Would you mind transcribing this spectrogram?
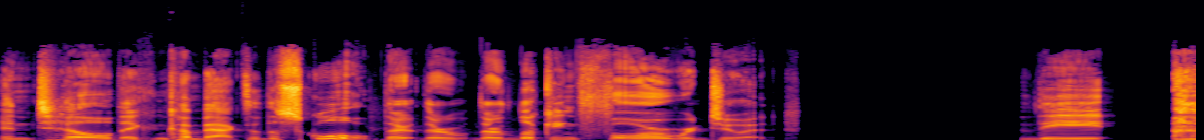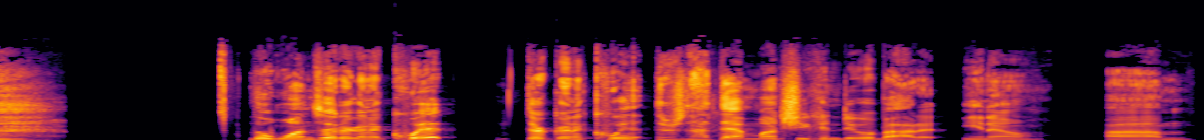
until they can come back to the school. They're they're they're looking forward to it the the ones that are going to quit, they're going to quit. There's not that much you can do about it, you know. Um,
